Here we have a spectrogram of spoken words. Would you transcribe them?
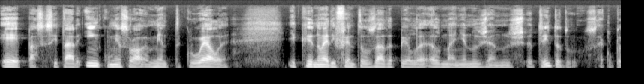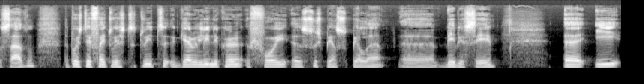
é, passo a citar, incomensuravelmente cruel e que não é diferente da usada pela Alemanha nos anos 30 do século passado. Depois de ter feito este tweet, Gary Lineker foi uh, suspenso pela uh, eh, BBC uh, eh, e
